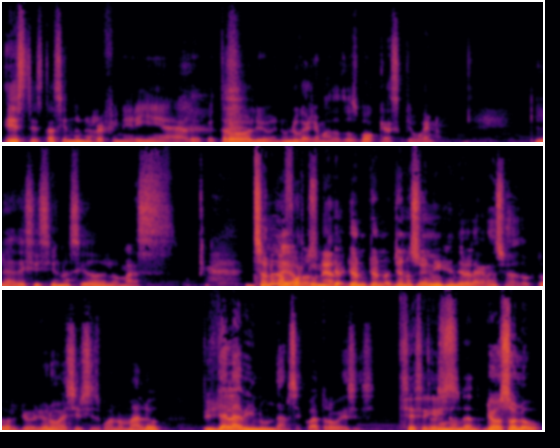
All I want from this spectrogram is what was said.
este está haciendo una refinería de petróleo en un lugar llamado Dos Bocas, que bueno, la decisión ha sido de lo más Solo digamos, afortunado. Yo, yo- yo no, yo no soy un ingeniero de la gran ciudad, doctor. Yo, yo no voy a decir si es bueno o malo, pero ya la vi inundarse cuatro veces. Se sigue Entonces, inundando. Yo solo,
